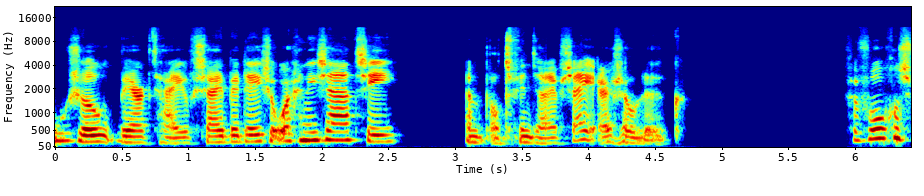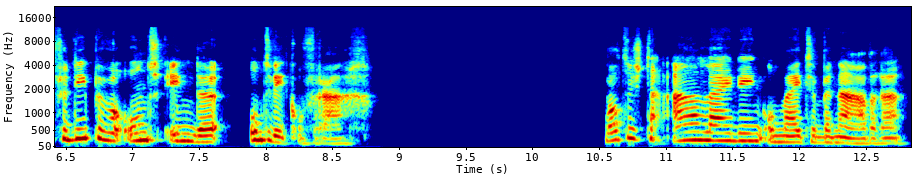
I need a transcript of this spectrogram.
Hoezo werkt hij of zij bij deze organisatie? En wat vindt hij of zij er zo leuk? Vervolgens verdiepen we ons in de ontwikkelvraag. Wat is de aanleiding om mij te benaderen?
